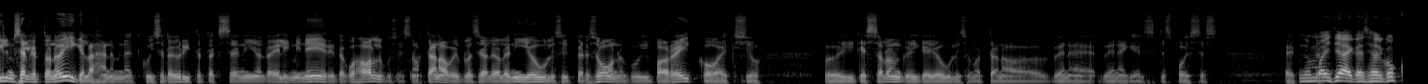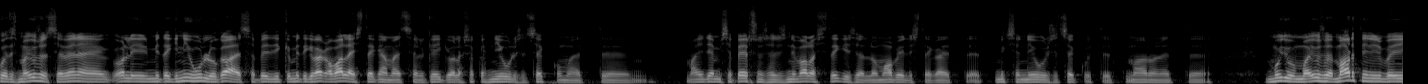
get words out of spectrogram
ilmselgelt on õige lähenemine, et kui seda üritatakse nii-öelda elimineerida kohe alguses, noh, täna võib-olla seal ei ole nii jõuliseid persoone kui Bareiko, eks ju, või kes seal on kõige jõulisemad täna vene, venekeelsetest poistest. et no ma ei tea, ega seal kokkuvõttes ma ei usu, et see Vene oli midagi nii hullu ka, et sa pidid ikka midagi väga valesti tegema, et seal keegi oleks hakanud nii jõuliselt sekkuma, et eh, ma ei tea, mis see Persson seal siis nii valesti tegi seal oma abilistega, et, et miks seal nii jõuliselt sekkuti, et ma arvan, et eh, muidu ma ei usu, et Martinil või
